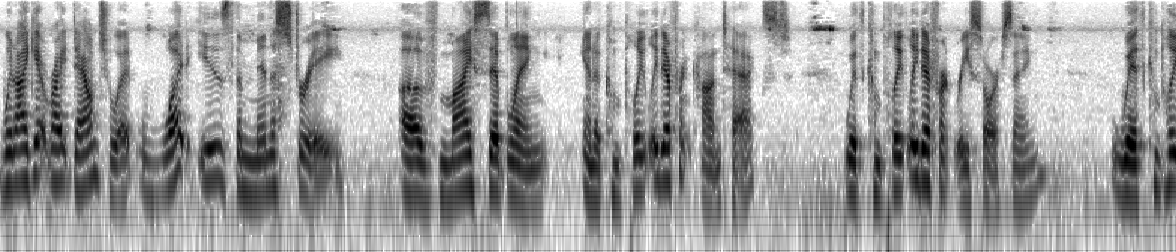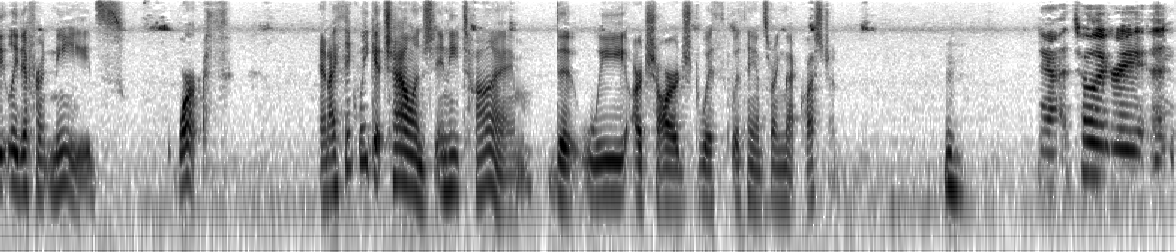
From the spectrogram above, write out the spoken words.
when I get right down to it, what is the ministry of my sibling in a completely different context with completely different resourcing? with completely different needs worth? And I think we get challenged any time that we are charged with with answering that question. Hmm. Yeah, I totally agree. And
